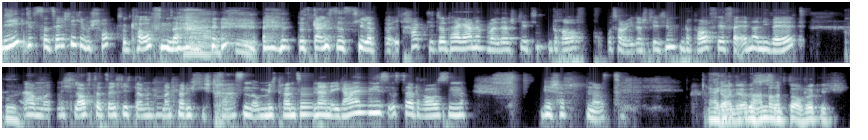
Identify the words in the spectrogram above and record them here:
Nee, gibt es tatsächlich im Shop zu kaufen. Ah, okay. Das ist gar nicht das Ziel, aber ich trage die total gerne, weil da steht hinten drauf, oh, sorry, da steht hinten drauf, wir verändern die Welt. Cool. Ähm, und ich laufe tatsächlich damit manchmal durch die Straßen, um mich dran zu erinnern, egal wie es ist da draußen, wir schaffen das. Ja, Ja, das andere. ist auch wirklich,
